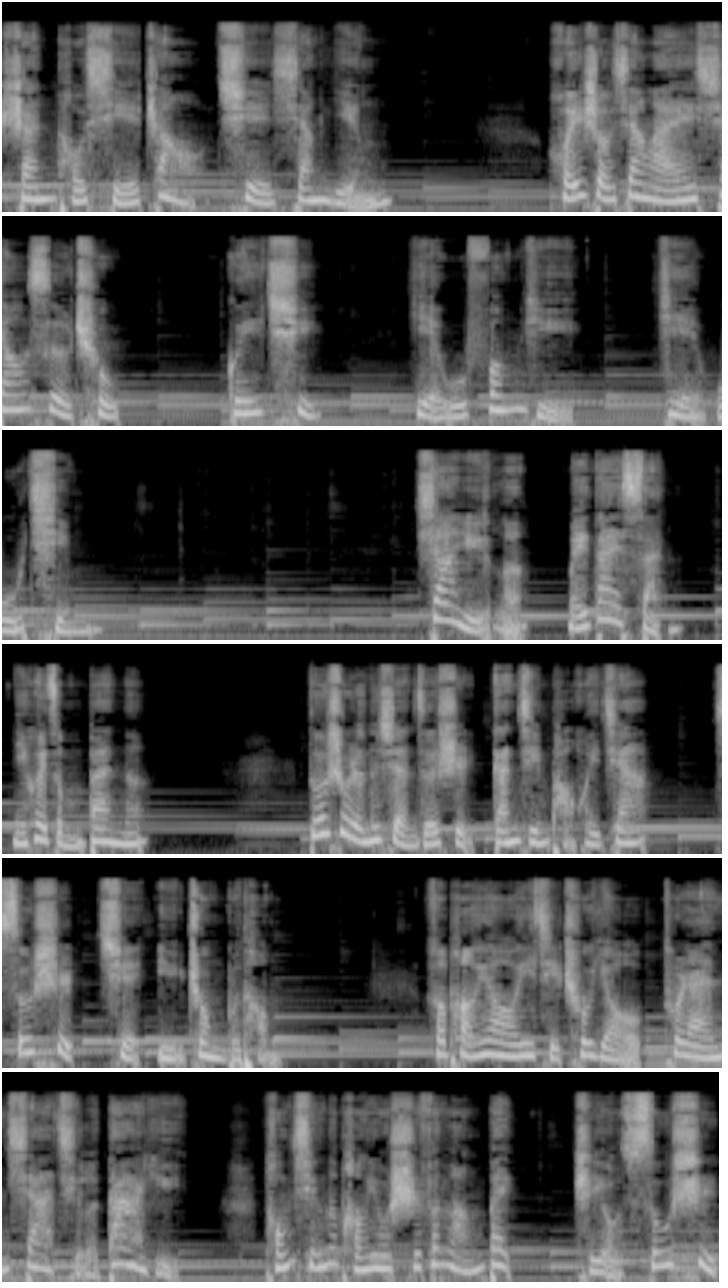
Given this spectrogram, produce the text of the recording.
山头斜照却相迎，回首向来萧瑟处，归去，也无风雨也无晴。下雨了，没带伞，你会怎么办呢？多数人的选择是赶紧跑回家，苏轼却与众不同。和朋友一起出游，突然下起了大雨，同行的朋友十分狼狈，只有苏轼。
